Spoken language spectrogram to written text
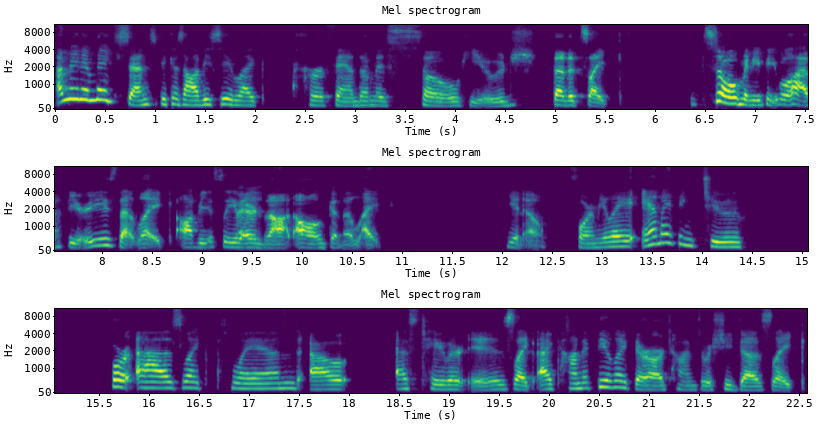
I mean, it makes sense because obviously, like, her fandom is so huge that it's like so many people have theories that, like, obviously they're not all gonna, like, you know, formulate. And I think, too, for as, like, planned out as Taylor is, like, I kind of feel like there are times where she does, like,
